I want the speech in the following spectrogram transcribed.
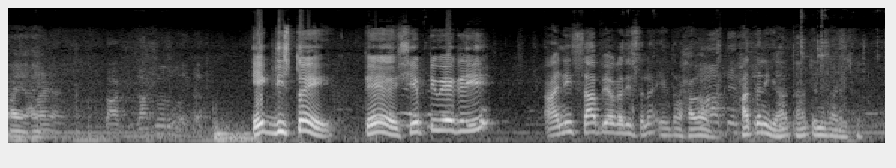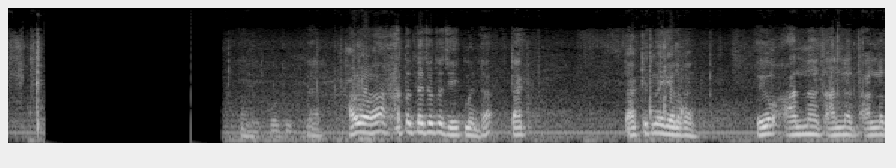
हाय हाय. एक दिसतोय. ते शेपटी वेगळी. आणि साप वेगळा दिसतो ना एकदम हवा हाताने घ्या हात हाताने काढायचं. हळू हळू हातात त्याच्यातच एक मिनिट हा. टाक टाकीत नाही गेलं काय एकदम अन्नात अन्नात अन्नात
